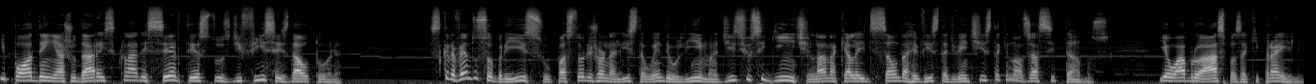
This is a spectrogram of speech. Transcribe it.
e podem ajudar a esclarecer textos difíceis da autora. Escrevendo sobre isso, o pastor e jornalista Wendel Lima disse o seguinte lá naquela edição da revista Adventista que nós já citamos, e eu abro aspas aqui para ele.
